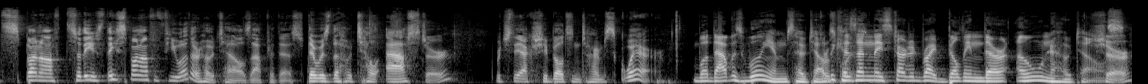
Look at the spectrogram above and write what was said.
spun off. So they they spun off a few other hotels after this. There was the Hotel Astor, which they actually built in Times Square. Well, that was Williams Hotel First because place. then they started right building their own hotels. Sure.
